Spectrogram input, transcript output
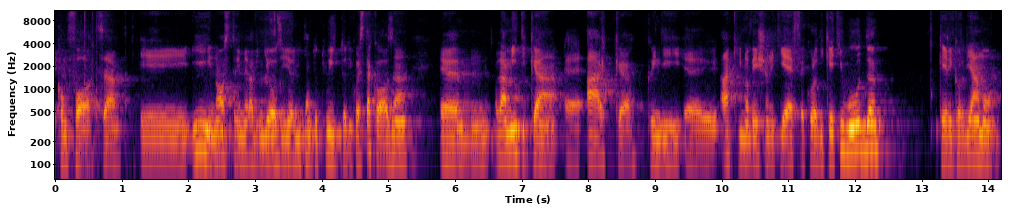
con forza. E I nostri meravigliosi, io ogni tanto twitto di questa cosa, ehm, la mitica eh, ARC, quindi eh, ARC Innovation ETF, quello di Katie Wood, che ricordiamo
